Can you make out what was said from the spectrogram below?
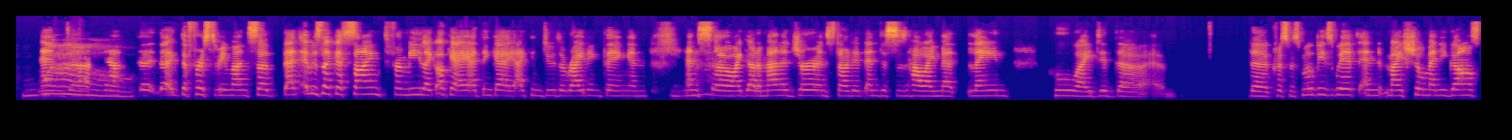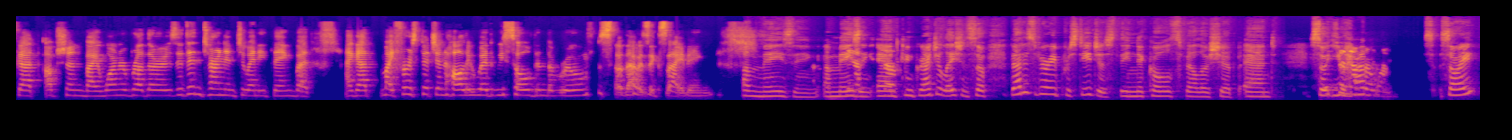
Wow. And uh, yeah, the, the, the, first three months. So that it was like a sign for me, like, okay, I think I, I can do the writing thing. And, yeah. and so I got a manager and started, and this is how I met Lane, who I did the, um, the Christmas movies with, and my show Manigance got optioned by Warner Brothers. It didn't turn into anything, but I got my first pitch in Hollywood. We sold in the room, so that was exciting. Amazing, amazing, yeah, and congratulations! So that is very prestigious, the Nichols Fellowship, and so you have. One. Sorry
